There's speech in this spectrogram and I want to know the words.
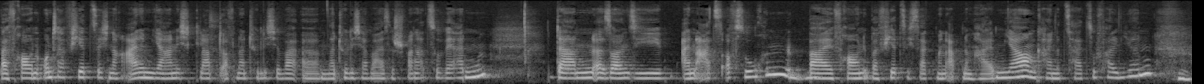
bei Frauen unter 40 nach einem Jahr nicht klappt, auf natürliche, äh, natürlicher Weise schwanger zu werden, dann äh, sollen sie einen Arzt aufsuchen. Mhm. Bei Frauen über 40 sagt man ab einem halben Jahr, um keine Zeit zu verlieren. Mhm.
